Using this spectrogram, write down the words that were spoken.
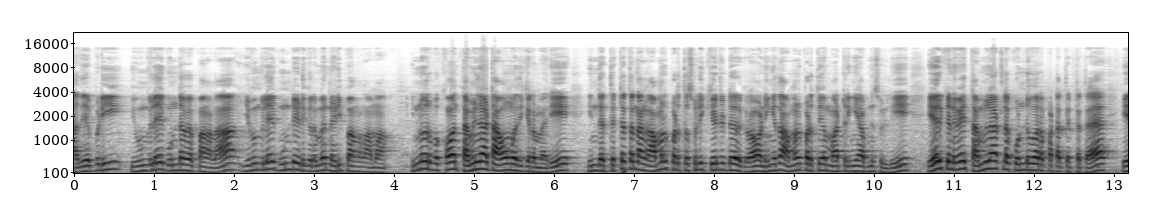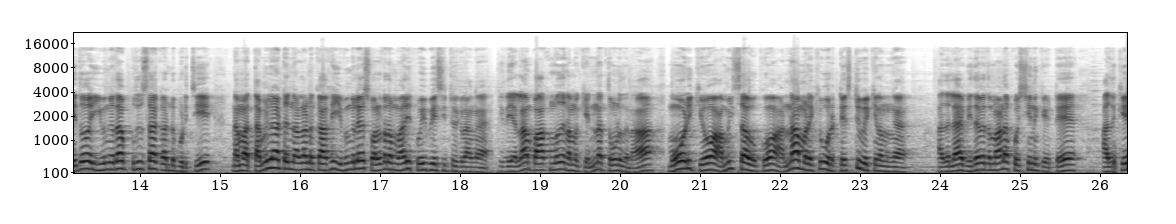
அது எப்படி? இவங்களே குண்டை வைப்பாங்களாம் இவங்களே குண்டு எடுக்கிற மாதிரி நடிப்பாங்களாமா? இன்னொரு பக்கம் தமிழ்நாட்டை அவமதிக்கிற மாதிரி இந்த திட்டத்தை நாங்கள் அமல்படுத்த சொல்லி கேட்டுகிட்டே இருக்கிறோம். நீங்கள் தான் அமல்படுத்தவே மாட்டீங்க அப்படின்னு சொல்லி ஏற்கனவே தமிழ்நாட்டில் கொண்டு வரப்பட்ட திட்டத்தை ஏதோ இவங்க தான் புதுசாக கண்டுபிடிச்சி நம்ம தமிழ்நாட்டு நலனுக்காக இவங்களே சொல்கிற மாதிரி போய் பேசிகிட்டு இருக்கிறாங்க. இதையெல்லாம் பார்க்கும்போது நமக்கு என்ன தோணுதுன்னா மோடிக்கும் அமித்ஷாவுக்கும் அண்ணாமலைக்கும் ஒரு டெஸ்ட் வைக்கணுங்க. அதில் விதவிதமான கொஸ்டின் கேட்டு அதுக்கு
